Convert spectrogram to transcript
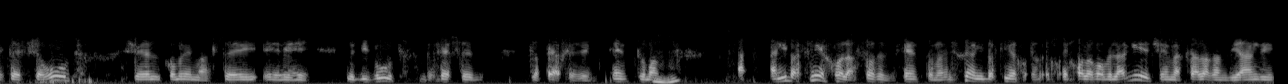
את האפשרות של כל מיני מעשי אה, נדיבות וחסד כלפי אחרים, כן? כלומר, mm-hmm. אני בעצמי יכול לעשות את זה, כן? זאת אומרת, אני בעצמי יכול, יכול לבוא ולהגיד שמהכלל הרנדיאנדי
